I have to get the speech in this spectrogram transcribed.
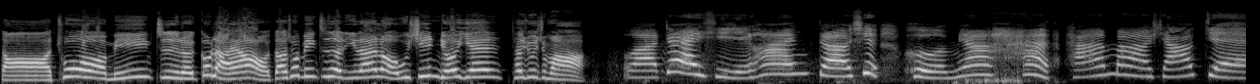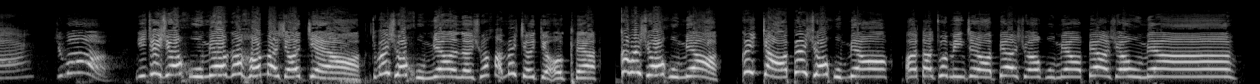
打错名字了，过来啊！打错名字了，你来了，五星留言。他说什么？我最喜欢的是虎喵和蛤蟆小姐。什么？你最喜欢虎喵跟蛤蟆小姐啊？怎么喜欢虎喵呢？喜欢蛤蟆小姐 OK 啊？干嘛喜欢虎喵？可以讲，不要喜欢虎喵啊！打错名字了，不要喜欢虎喵，不要喜欢虎喵。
